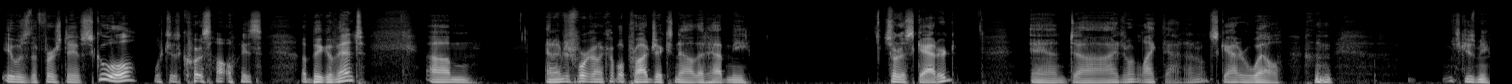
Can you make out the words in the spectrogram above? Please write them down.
It was the first day of school, which is, of course, always a big event. Um, and I'm just working on a couple of projects now that have me sort of scattered and uh, I don't like that. I don't scatter well. Excuse me.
